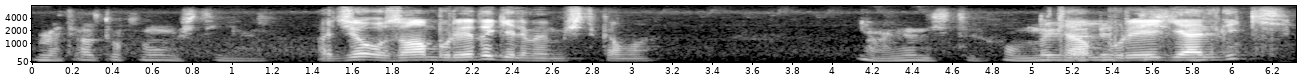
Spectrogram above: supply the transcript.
Metal toplamamıştın yani. Hacı o zaman buraya da gelememiştik ama. Aynen işte. Onları Tamam ilerlettik buraya işte. geldik.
